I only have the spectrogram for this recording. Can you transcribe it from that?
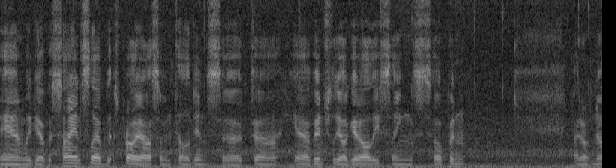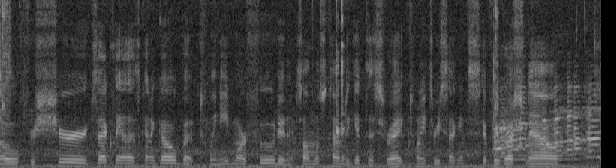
And we have a science lab that's probably also intelligence. Uh, yeah, eventually I'll get all these things open. I don't know for sure exactly how that's going to go, but we need more food and it's almost time to get this, right? 23 seconds. If we rush now,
